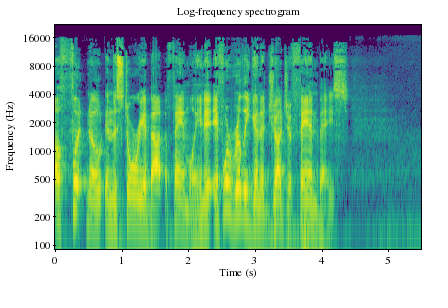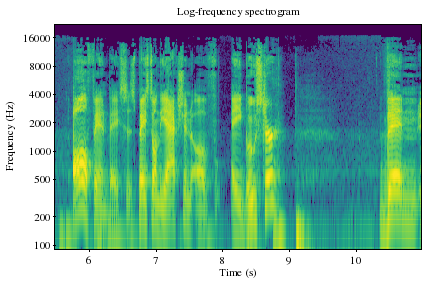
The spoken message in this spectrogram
a footnote in the story about a family. And if we're really going to judge a fan base, all fan bases based on the action of a booster, then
